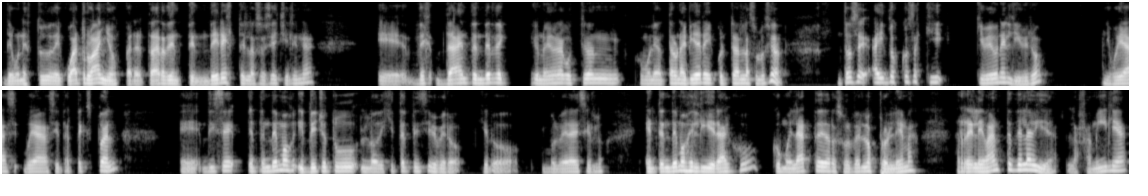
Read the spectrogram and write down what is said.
de un estudio de cuatro años para tratar de entender esto en la sociedad chilena, eh, da a entender de que no hay una cuestión como levantar una piedra y encontrar la solución. Entonces, hay dos cosas que, que veo en el libro, y voy a, voy a citar textual. Eh, dice, entendemos, y de hecho tú lo dijiste al principio, pero quiero volver a decirlo, entendemos el liderazgo como el arte de resolver los problemas relevantes de la vida, la familia,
